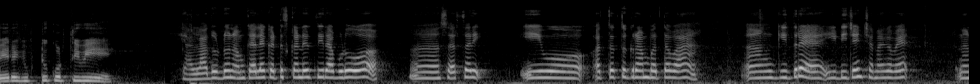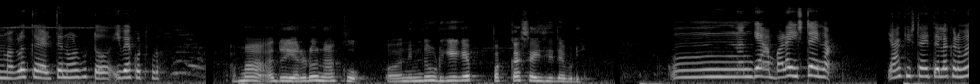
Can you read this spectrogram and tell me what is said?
ಬೇರೆ ಗಿಫ್ಟು ಕೊಡ್ತೀವಿ. ಎಲ್ಲ ದುಡ್ಡು ನಮ್ಮ ಕೈಲೇ ಕಟ್ಟಿಸ್ಕೊಂಡಿರ್ತೀರಾ ಬಿಡು. ಸರಿ ಸರಿ. ಇವು ಹತ್ತತ್ತು ಗ್ರಾಮ್ ಬರ್ತಾವ ಹಂಗಿದ್ರೆ ಈ ಡಿಸೈನ್ ಚೆನ್ನಾಗವೆ. ನನ್ನ ಮಗಳ ಕೈ ಹೇಳ್ತೆ ನೋಡ್ಬಿಟ್ಟು ಇವೇ ಕೊಟ್ಬಿಡು. ಅಮ್ಮ ಅದು ಎರಡು ನಾಲ್ಕು. ನಿಮ್ಮದು ಹುಡುಗಿಗೆ ಪಕ್ಕ ಸೈಜ್ ಇದೆ ಬಿಡಿ. ನನಗೆ ಆ ಬಳೆ ಇಷ್ಟ ಇಲ್ಲ. ಯಾಕೆ ಇಷ್ಟ ಆಯ್ತಲ್ಲ ಕಣವ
